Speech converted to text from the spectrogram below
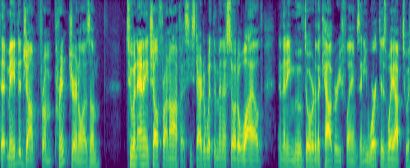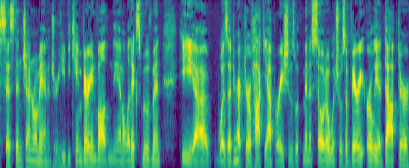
that made the jump from print journalism to an NHL front office. He started with the Minnesota Wild and then he moved over to the Calgary Flames and he worked his way up to assistant general manager. He became very involved in the analytics movement. He uh, was a director of hockey operations with Minnesota, which was a very early adopter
